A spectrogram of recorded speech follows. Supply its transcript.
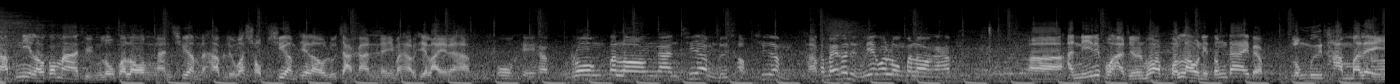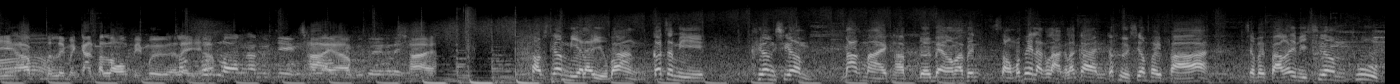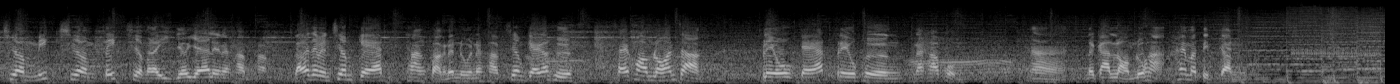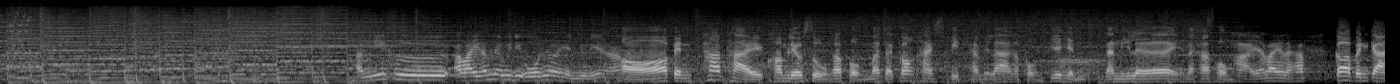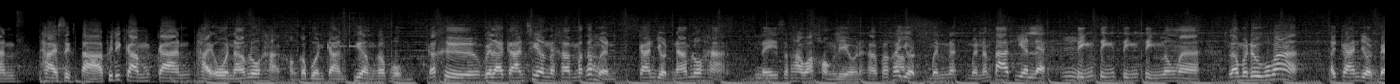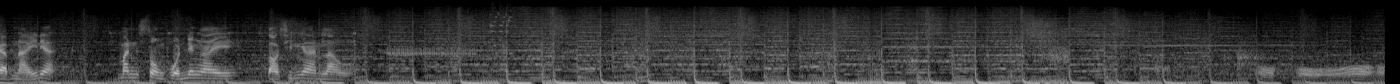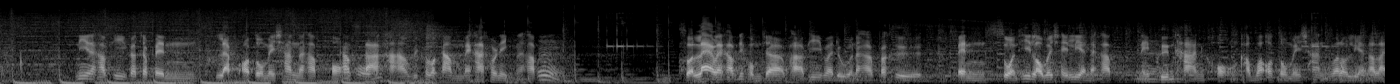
ครับนี่เราก็มาถึงโรงประลองงานเชื่อมนะครับ หรือว่าช็อปเชื่อมที่เรารู้จักกันในมหาวิทยาลัยนะครับ โอเคครับโรงประลองงานเชื่อมหรือช็อปเชื่อมครับ ทำไมเขาถึงเรียกว่าโรงประลองอะครับ อ่าอันนี้เนี่ยผมอาจจะเป็นเพราะว่าเพราะเราเนี่ยต้องได้แบบลงมือทำอะไรอย่างนี้ครับอ๋อมันเลยเหมือนการประลองฝีมืออะไรอย่างนี้ทครัดบลองทำจริงๆใช่ครับทดลองฝีมือตัวเองอะไรอย่างเงี้ย ใช่ ช็อปเชื่อมมีอะไรอยู่บ้าง ก็จะมีเครื่องเชื่อมมากมายครับ โดยแบ่งออกมาเป็น 2 ประเภทหลักๆ แล้วกัน ก็คือเชื่อมไฟฟ้า เชื่อมไฟฟ้าก็จะมีเชื่อมทูบเชื่อมมิกเชื่อมติ๊กเชื่อมอะไรอีกเยอะแยะเลยนะครับ ครับแล้วก็จะเป็นเชื่อมแก๊สทางฝั่งด้านนู้นนะครับ เชื่อมแก๊สก็คือใช้ความร้อนจากเปลวแก๊สเปลวเพลิงนะครับผมอ่าในการหลอมโลหะให้มาติดกัน อันนี้คืออะไรครับเนี่ยวิดีโอที่เราเห็นอยู่นี่ครับ อ๋อ เป็นภาพถ่ายความเร็วสูงครับผม มาจากกล้อง High Speed Camera ครับผมที่เห็นด้านนี้เลยนะครับผม ถ่ายอะไรเหรอครับ ก็เป็นการถ่ายศึกษาพฤติกรรมการถ่ายโอนน้ำโลหะของกระบวนการเชื่อมครับผม ก็คือเวลาการเชื่อมนะครับ มันก็เหมือนการหยดน้ำโลหะในสภาวะของเหลวนะครับค่อยๆหยดเหมือนเหมือนน้ำตาเทียนแหละ อืม ติ๋งติ๋งติ๋งติ๋งลงมา เรามาดูกันว่าไอการหยดแบบไหนเนี่ย มันส่งผลยังไงต่อชิ้นงานเรา นี่นะครับพี่ก็จะเป็น Lab Automation นะครับของครับผม สาขาวิศวกรรมแมคคาทรอนิกส์นะครับ อืม ส่วนแรกเลยครับที่ผมจะพาพี่มาดูนะครับ ก็คือเป็นส่วนที่เราไว้ใช้เรียนนะครับ ในพื้นฐานของคำว่า Automation ว่าเราเรียนอะไร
